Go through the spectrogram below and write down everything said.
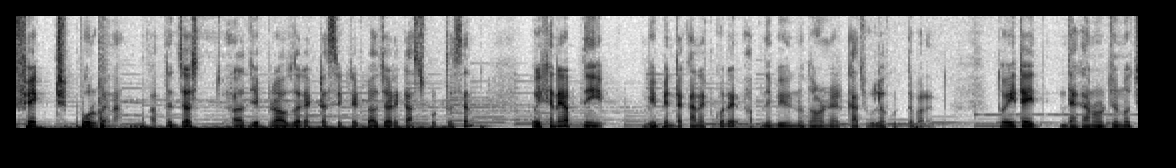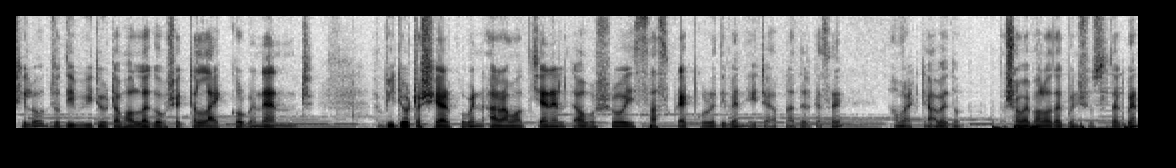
ইফেক্ট পড়বে না। আপনি জাস্ট যে ব্রাউজার একটা সিক্রেট ব্রাউজারে কাজ করতেছেন, ওইখানে আপনি ভিপিএনটা কানেক্ট করে আপনি বিভিন্ন ধরনের কাজগুলো করতে পারেন। তো এটাই দেখানোর জন্য ছিল। যদি ভিডিওটা ভালো লাগে, অবশ্যই একটা লাইক করবেন অ্যান্ড ভিডিওটা শেয়ার করবেন। আর আমার চ্যানেলটা অবশ্যই সাবস্ক্রাইব করে দিবেন। এটা আপনাদের কাছে আমার একটা আবেদন। তো সবাই ভালো থাকবেন, সুস্থ থাকবেন।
